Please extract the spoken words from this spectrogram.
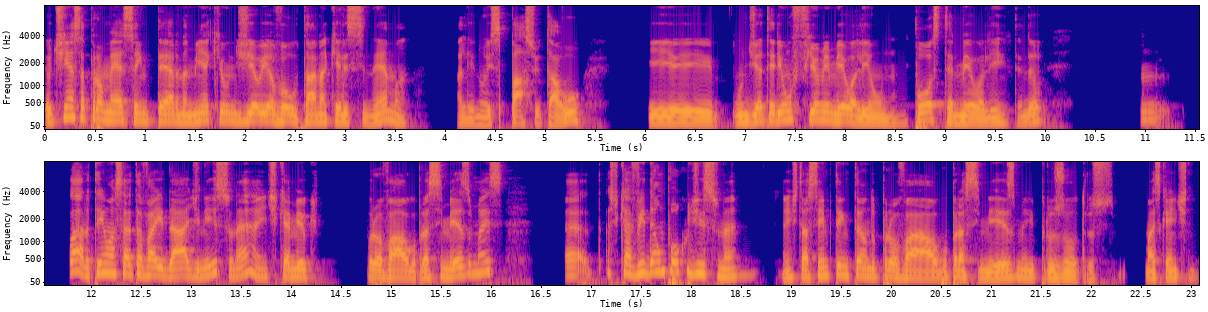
eu tinha essa promessa interna minha que um dia eu ia voltar naquele cinema, ali no Espaço Itaú, e um dia teria um filme meu ali, um pôster meu ali, entendeu? Hum, claro, tem uma certa vaidade nisso, né? A gente quer meio que provar algo para si mesmo, mas é, acho que a vida é um pouco disso, né? A gente tá sempre tentando provar algo para si mesmo e para os outros. Mas que a gente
